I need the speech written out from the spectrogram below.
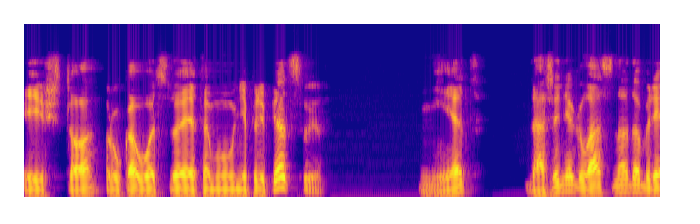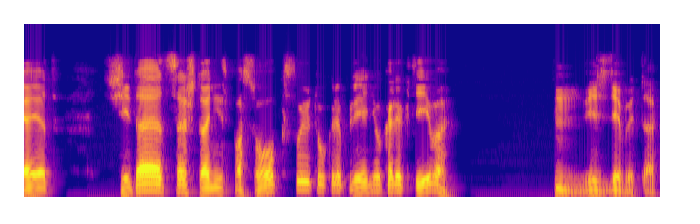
И что, руководство этому не препятствует? Нет, даже негласно одобряет. Считается, что они способствуют укреплению коллектива. Хм, везде бы так.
